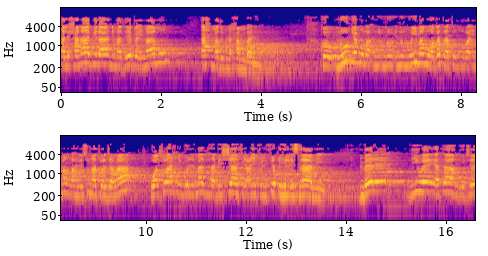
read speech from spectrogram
alhanabila ni madhehebu ya imamu Ahmad ibn Hanbal ko numwe mu imamu wa gatatu mu ba imamu ahli sunnah wal jamaa wa sahibul madhhab ash-shafi'i fi al-fiqh al-islami mbere niwe yatanguje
